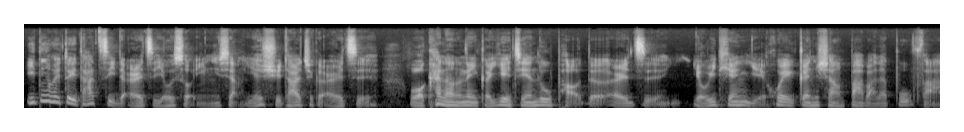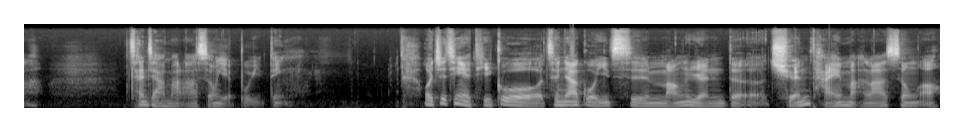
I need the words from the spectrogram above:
一定会对他自己的儿子有所影响。也许他这个儿子，我看到的那个夜间路跑的儿子，有一天也会跟上爸爸的步伐，参加马拉松也不一定。我之前也提过，参加过一次盲人的全台马拉松啊，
